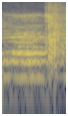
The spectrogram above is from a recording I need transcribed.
Eva.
